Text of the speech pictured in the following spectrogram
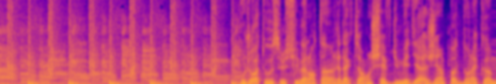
Bye. Bonjour à tous, je suis Valentin, rédacteur en chef du média J'ai un pote dans la com.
